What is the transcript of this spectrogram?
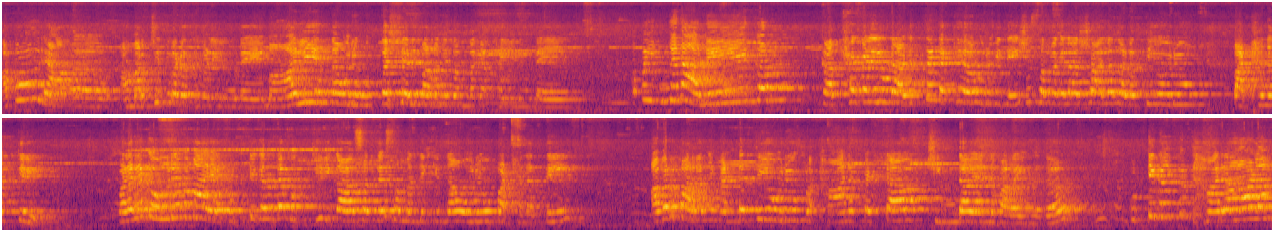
അപ്പോ അമർ ചിത്രകഥകളിലൂടെ കഥകളിലൂടെ മാലി എന്ന ഒരു മുത്തശ്ശൻ പറഞ്ഞു തന്ന കഥയിലൂടെ അപ്പൊ ഇങ്ങനെ അനേകം കഥകളിലൂടെ അടുത്തിടയ്ക്ക് ഒരു വിദേശ സർവകലാശാല നടത്തിയ ഒരു പഠനത്തിൽ വളരെ ഗൗരവമായ കുട്ടികളുടെ ബുദ്ധി വികാസത്തെ സംബന്ധിക്കുന്ന ഒരു പഠനത്തിൽ അവർ പറഞ്ഞ് കണ്ടെത്തിയ ഒരു പ്രധാനപ്പെട്ട ചിന്ത എന്ന് പറയുന്നത് കുട്ടികൾക്ക് ധാരാളം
